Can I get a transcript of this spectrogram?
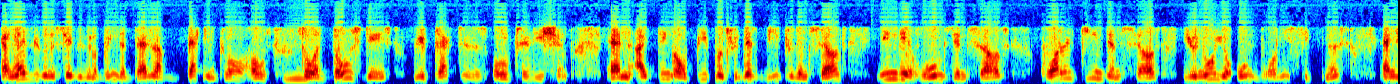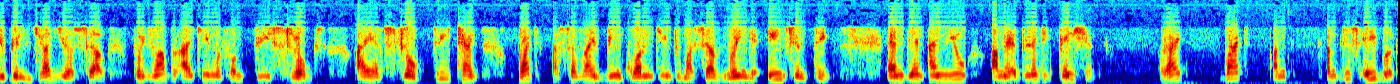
And as we're going to say, we're going to bring the bad luck back into our house. Mm. So at those days, we practice this old tradition. And I think our people should just be to themselves, in their homes themselves, quarantine themselves. You know your own body sickness, and you can judge yourself. For example, I came up from three strokes. I had stroke three times, but I survived being quarantined to myself, knowing the ancient thing. And then I knew I'm an epileptic patient, right? But I'm, I'm disabled.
